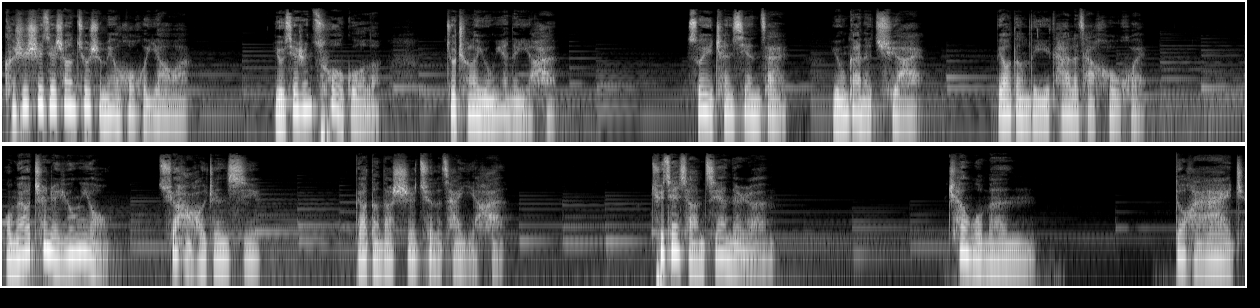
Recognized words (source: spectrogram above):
可是世界上就是没有后悔药啊！有些人错过了，就成了永远的遗憾。所以趁现在，勇敢的去爱，不要等离开了才后悔。我们要趁着拥有，去好好珍惜，不要等到失去了才遗憾。去见想见的人，趁我们都还爱着。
